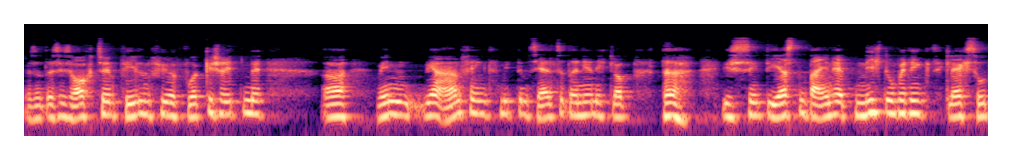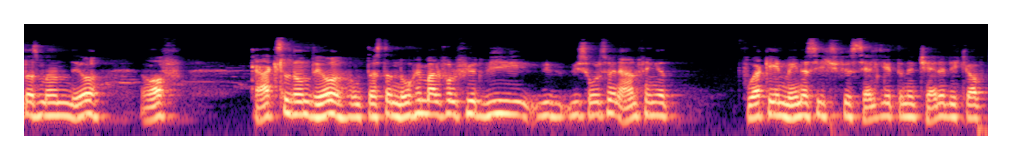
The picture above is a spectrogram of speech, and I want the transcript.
Also das ist auch zu empfehlen für Fortgeschrittene. Äh, wenn wer anfängt mit dem Seil zu trainieren, ich glaube, da ist, sind die ersten paar Einheiten nicht unbedingt gleich so, dass man ja rauf kraxelt und ja und das dann noch einmal vollführt. Wie, wie, wie soll so ein Anfänger vorgehen, wenn er sich für Seilklettern entscheidet? Ich glaube,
